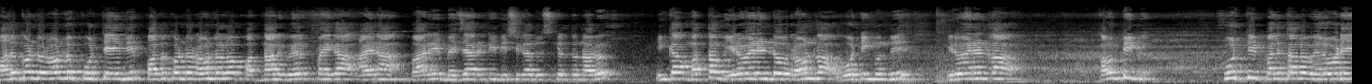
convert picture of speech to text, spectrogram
పదకొండు రౌండ్లు పూర్తి అయింది. పదకొండు రౌండ్లలో పద్నాలుగు వేలకు పైగా ఆయన భారీ మెజారిటీ దిశగా దూసుకెళ్తున్నారు. ఇంకా మొత్తం ఇరవై రెండు రౌండ్ల ఓటింగ్ ఉంది. ఇరవై రెండుల కౌంటింగ్ పూర్తి ఫలితాలు వెలువడే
